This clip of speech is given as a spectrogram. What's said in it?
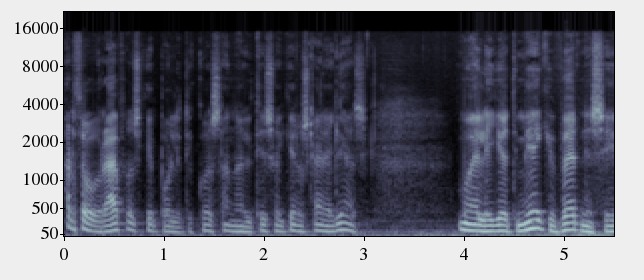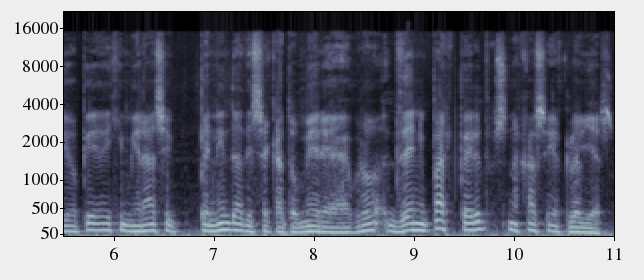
αρθογράφος και πολιτικός αναλυτής ο κύριος Καρελιάς μου έλεγε ότι μια κυβέρνηση η οποία έχει μοιράσει 50 δισεκατομμύρια ευρώ δεν υπάρχει περίπτωση να χάσει εκλογές.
